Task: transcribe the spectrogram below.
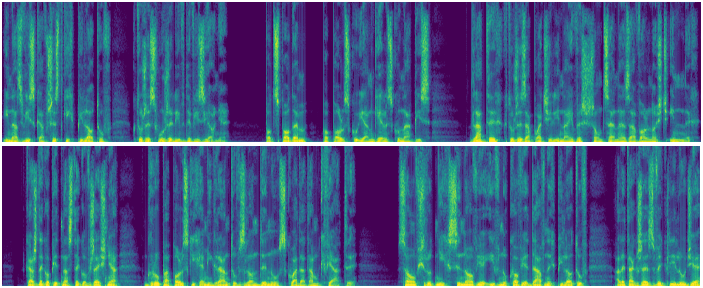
i nazwiska wszystkich pilotów, którzy służyli w dywizjonie. Pod spodem, po polsku i angielsku napis Dla tych, którzy zapłacili najwyższą cenę za wolność innych. Każdego 15 września grupa polskich emigrantów z Londynu składa tam kwiaty. Są wśród nich synowie i wnukowie dawnych pilotów, ale także zwykli ludzie,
